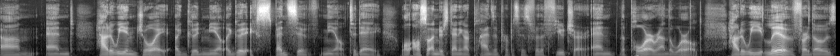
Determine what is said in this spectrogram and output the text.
um, and how do we enjoy a good meal, a good expensive meal today, while also understanding our plans and purposes for the future and the poor around the world? How do we live for those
